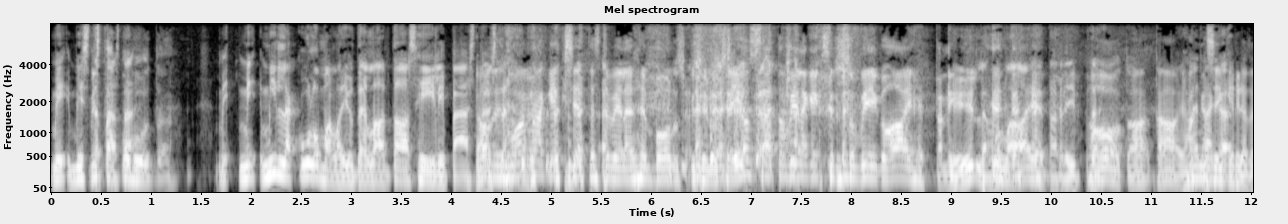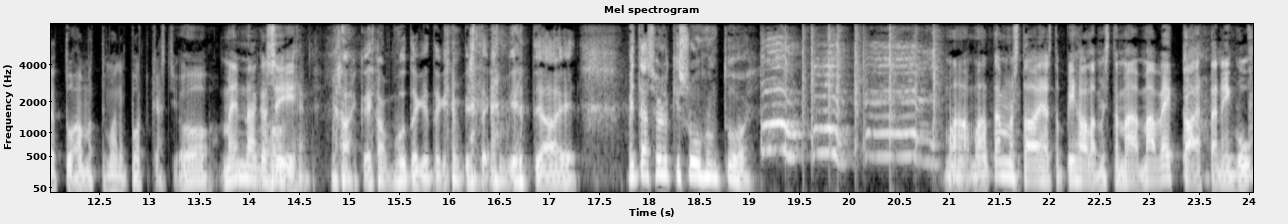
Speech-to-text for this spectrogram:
mi, mistä, Mistä päästä, puhutaan? Mi, mi, millä kulmalla jutellaan taas No hiilipäästöistä? siis voin mä keksiä tästä vielä yhden bonuskysymyksen. Jos sä et ole vielä keksinyt sun viikon aihetta, niin... Kyllä, mulla aiheita riittää. Joo, tää, tää on ihan Mennäänkö- käsikirjoitettu ammattimainen podcast, joo. Mennäänkö Oho. siihen? Meillä on aika ihan muutakin tekemistä kuin miettiä aiheet. Mitä sylki suuhun tuo? Mä, mä oon tämmöistä aiheesta pihalla, mistä mä, mä veikkaan, että niinku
